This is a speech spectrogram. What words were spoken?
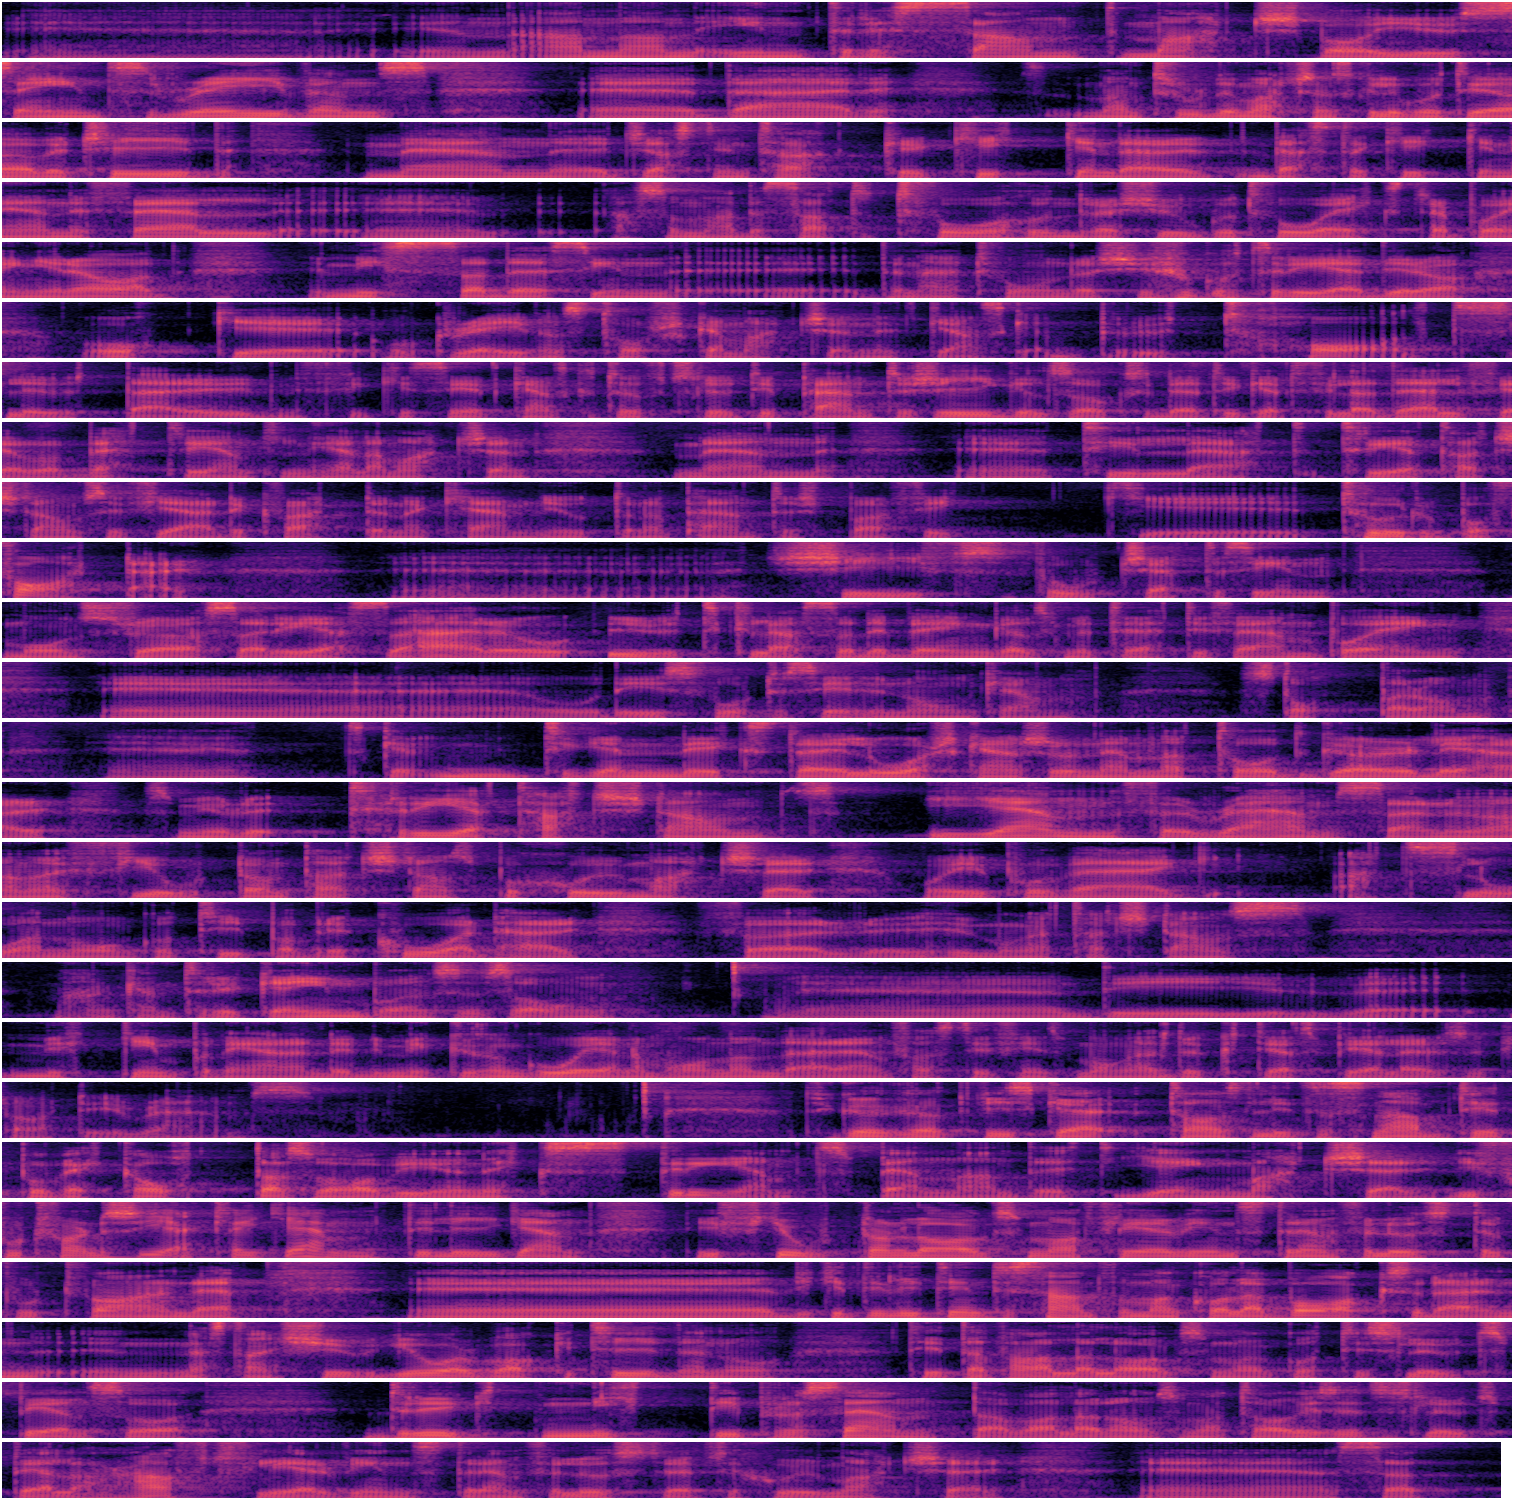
Eh, en annan intressant match var ju Saints Ravens eh, där man trodde matchen skulle gå till övertid men Justin Tucker, kicken där, bästa kicken i NFL, eh, som hade satt 222 extra poäng i rad, missade sin, eh, den här 223 då, och, eh, och Ravens torska matchen. Ett ganska brutalt slut där. Vi fick se ett ganska tufft slut i Panthers Eagles också, där jag tycker att Philadelphia var bättre egentligen hela matchen, men eh, tillät tre touchdowns i fjärde kvarten när Cam Newton och Panthers bara fick eh, turbofart där. Eh, Chiefs fortsätter sin monstruösa resa här och utklassade Bengals med 35 poäng. Eh, och det är svårt att se hur någon kan stoppa dem. Eh, ska, tycker en extra eloge kanske att nämna Todd Gurley här som gjorde tre touchdowns igen för Rams här nu. Han har 14 touchdowns på sju matcher och är på väg att slå något typ av rekord här för hur många touchdowns han kan trycka in på en säsong. Eh, det är ju eh, mycket imponerande. Det är mycket som går genom honom där, även fast det finns många duktiga spelare såklart i Rams. Tycker också att vi ska ta en liten snabbtitt på vecka 8 så har vi ju en extremt spännande gäng matcher. Det är fortfarande så jäkla jämnt i ligan. Det är 14 lag som har fler vinster än förluster fortfarande, eh, vilket är lite intressant för man kollar bak sådär nästan 20 år bak i tiden och tittar på alla lag som har gått till slutspel så drygt 90% av alla de som har tagit sig till slutspel har haft fler vinster än förluster efter sju matcher. Eh, så att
